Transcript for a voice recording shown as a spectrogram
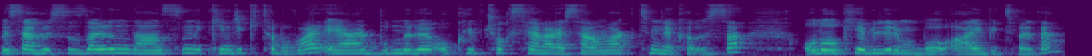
Mesela Hırsızların Dansı'nın ikinci kitabı var. Eğer bunları okuyup çok seversem vaktim de kalırsa onu okuyabilirim bu ay bitmeden.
